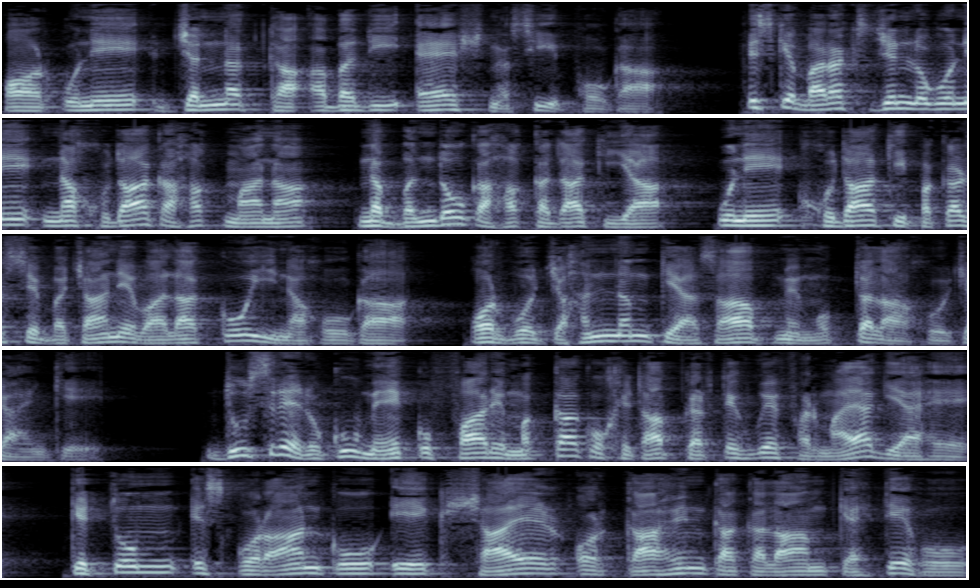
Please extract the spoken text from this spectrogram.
اور انہیں جنت کا ابدی ایش نصیب ہوگا۔ اس کے برعکس جن لوگوں نے نہ خدا کا حق مانا، نہ بندوں کا حق ادا کیا، انہیں خدا کی پکڑ سے بچانے والا کوئی نہ ہوگا۔ اور وہ جہنم کے عذاب میں مبتلا ہو جائیں گے۔ دوسرے رکو میں کفار مکہ کو خطاب کرتے ہوئے فرمایا گیا ہے کہ تم اس قرآن کو ایک شاعر اور کاہن کا کلام کہتے ہو۔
